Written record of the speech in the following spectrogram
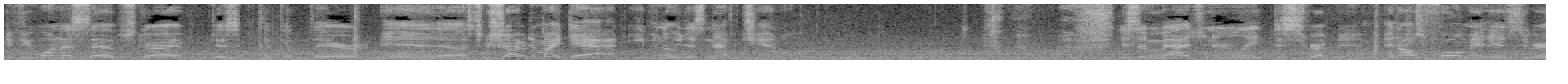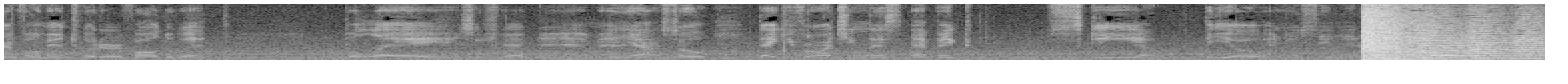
If you want to subscribe, just click up there and uh, subscribe to my dad, even though he doesn't have a channel. Just imaginarily to him, and also follow me on Instagram, follow me on Twitter, follow Dawit Belay, subscribe to him, and yeah. So thank you for watching this epic ski video, and we'll see you later.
